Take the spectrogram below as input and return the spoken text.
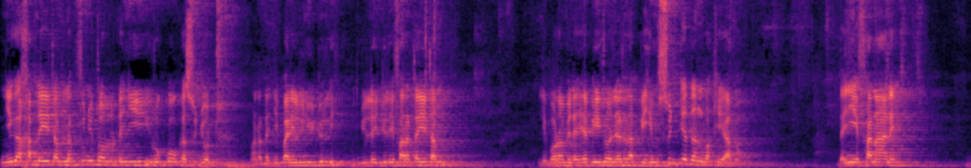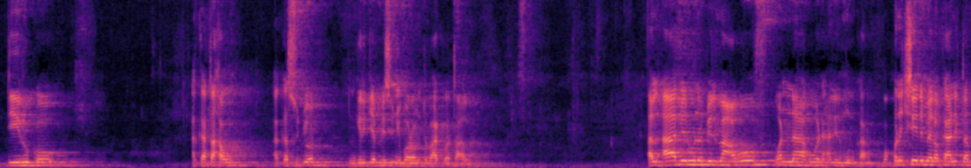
Ñi nga xam ne itam nag fu ñu toll dañuy rukkoo ka sujjóot maanaam dañuy bari lu ñuy julli. Jullee julli farata itam li borom bi ne yabiitoo ne rabbihim sujjadan wa qiyaama. Dañuy fanaane di rukkoo ak taxaw ak a sujjóot ngir jëmmi suñu borom tabaaraka wa taala. Al aamiruuna bil maaruf wan naahuuna anil munkar. Bokk na ci seeni melokaan itam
